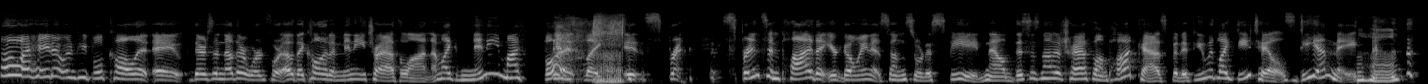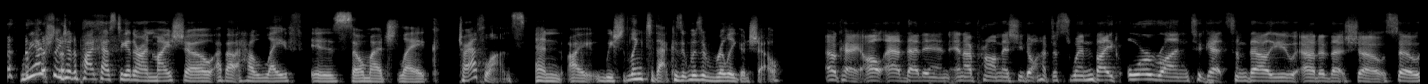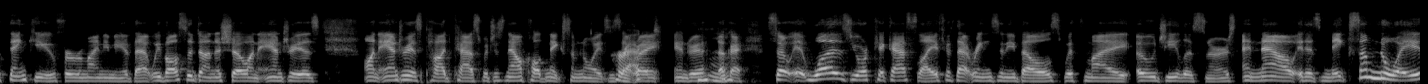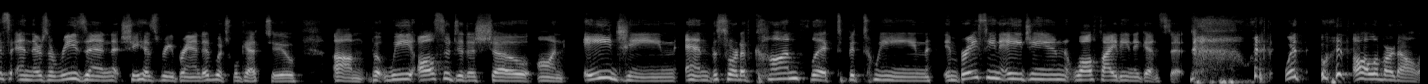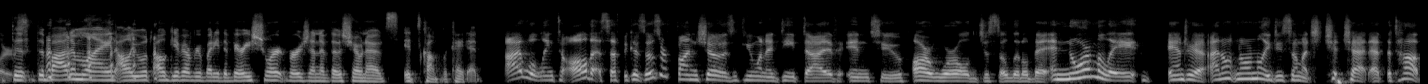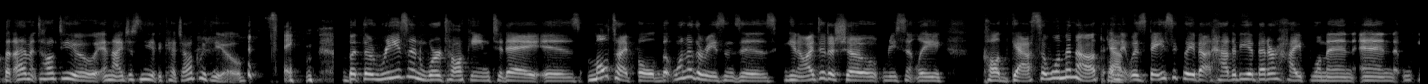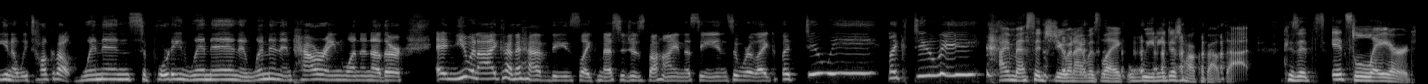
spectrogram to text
Oh, I hate it when people call it a. There's another word for it. Oh, they call it a mini triathlon. I'm like mini my foot. Like it's sprint. Sprints imply that you're going at some sort of speed. Now, this is not a triathlon podcast, but if you would like details, DM me. Mhm. we actually did a podcast together on my show about how life is so much like triathlons. And I we should link to that because it was a really good show. Okay, I'll add that in. And I promise you don't have to swim, bike, or run to get some value out of that show. So thank you for reminding me of that. We've also done a show on Andrea's on Andrea's podcast, which is now called Make Some Noise. Is Correct. that right, Andrea? Mhm. Okay. So it was your kick-ass life, if that rings any bells with my OG listeners. And now it is Make Some Noise. And there's a reason she has rebranded, which we'll get to. Um, but we also did a show on aging and the sort of conflict between embracing aging while fighting against it with with with all of our dollars. The, the bottom line, I'll I'll give everybody the very short version of those show notes. It's complicated. I will link to all that stuff because those are fun shows if you want to deep dive into our world just a little bit. And normally, Andrea, I don't normally do so much chit chat at the top, but I haven't talked to you and I just needed to catch up with you. Same. But the reason we're talking today is multifold. But one of the reasons is, you know, I did a show recently called Gas a Woman Up, and it was basically about how to be a better hype woman. And, you know, we talk about women supporting women and women empowering one another. And you and I kind of have these like messages behind the scenes, and we're like, but do we? Like, do we? I messaged you and I was like, we need to talk about that because it's it's layered.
